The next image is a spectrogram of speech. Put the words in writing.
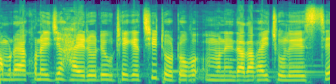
আমরা এখন এই যে হাই রোডে উঠে গেছি, টোটো মানে দাদাভাই চলে এসছে।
